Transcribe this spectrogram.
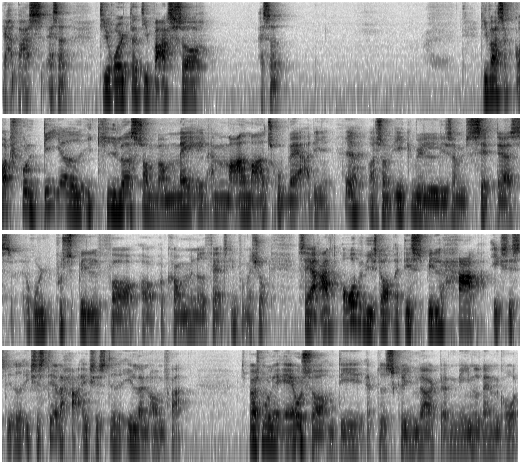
jeg har bare, altså, de rygter, de var så, altså, de var så godt funderet i kilder, som normalt er meget, meget troværdige, Ja. og som ikke vil ligesom sætte deres ry på spil for at, at komme med noget falsk information. Så jeg er ret overbevist om, at det spil har eksisteret, eksisterer eller har eksisteret i et eller andet omfang. Spørgsmålet er jo så, om det er blevet skrinlagt af den ene eller den anden grund.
